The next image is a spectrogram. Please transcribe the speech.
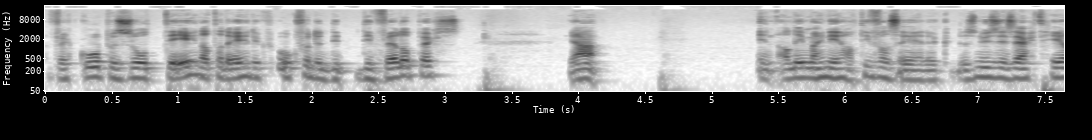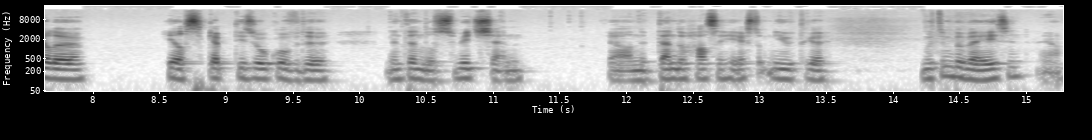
verkopen zo tegen dat dat eigenlijk ook voor de de- developers ja, in alleen maar negatief was eigenlijk. Dus nu zijn ze echt heel, eh, heel sceptisch ook over de Nintendo Switch en ja, Nintendo gaat zich eerst opnieuw terug moeten bewijzen. Ja.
